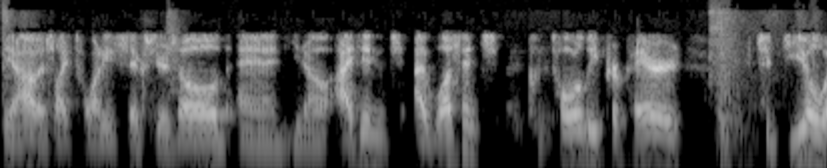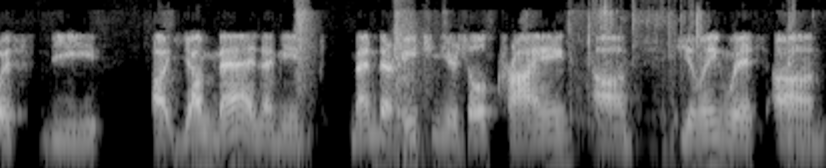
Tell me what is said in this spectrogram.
you know, I was like 26 years old, and you know, I didn't, I wasn't totally prepared to deal with the uh, young men. I mean, men that are 18 years old crying, um, dealing with um,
